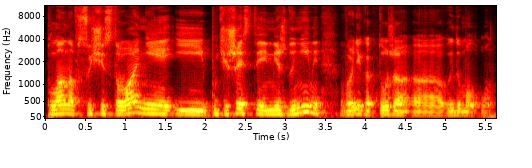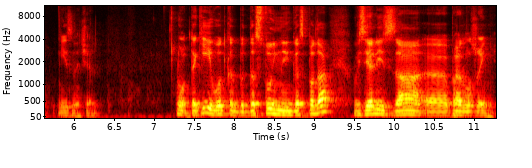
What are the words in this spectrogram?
планов существования и путешествия между ними вроде как тоже э, выдумал он изначально. Вот такие вот как бы достойные господа взялись за э, продолжение.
